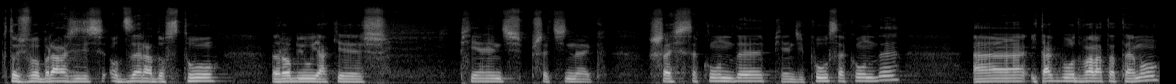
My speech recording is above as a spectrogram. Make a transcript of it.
ktoś wyobrazić, od 0 do 100 robił jakieś 5,6 sekundy, 5,5 sekundy. E, I tak było dwa lata temu.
